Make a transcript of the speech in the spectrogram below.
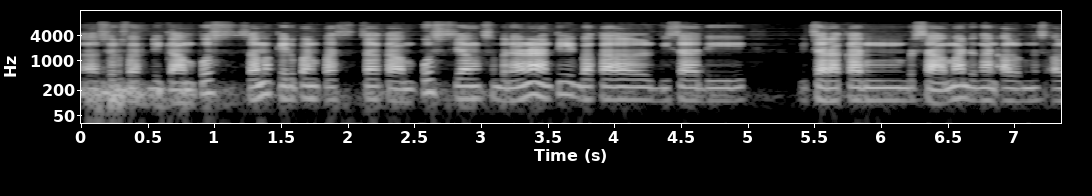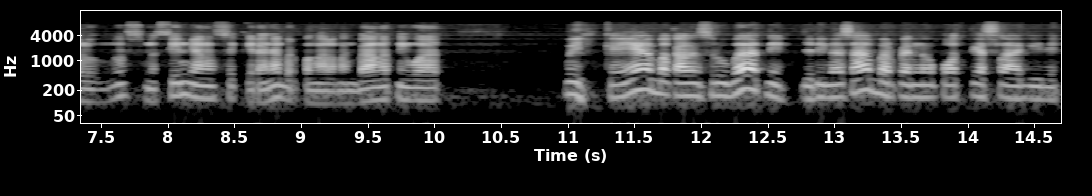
uh, survive di kampus, sama kehidupan pasca kampus yang sebenarnya nanti bakal bisa dibicarakan bersama dengan alumnus-alumnus mesin yang sekiranya berpengalaman banget nih, Wat. Wih, kayaknya bakalan seru banget nih. Jadi nggak sabar pengen nge-podcast lagi nih.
